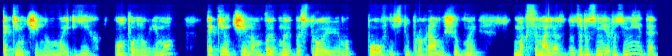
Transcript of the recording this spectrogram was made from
таким чином ми їх компонуємо, таким чином ми вистроюємо повністю програму, щоб ми максимально зрозумі, розумієте,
